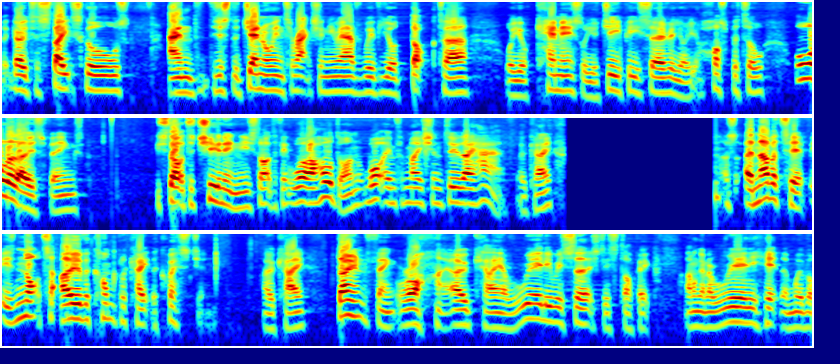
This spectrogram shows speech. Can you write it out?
that go to state schools, and just the general interaction you have with your doctor or your chemist or your GP surgery or your hospital, all of those things, you start to tune in, you start to think, well, hold on, what information do they have, okay? Another tip is not to overcomplicate the question, okay? Don't think, right, okay, I've really researched this topic, I'm going to really hit them with a,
